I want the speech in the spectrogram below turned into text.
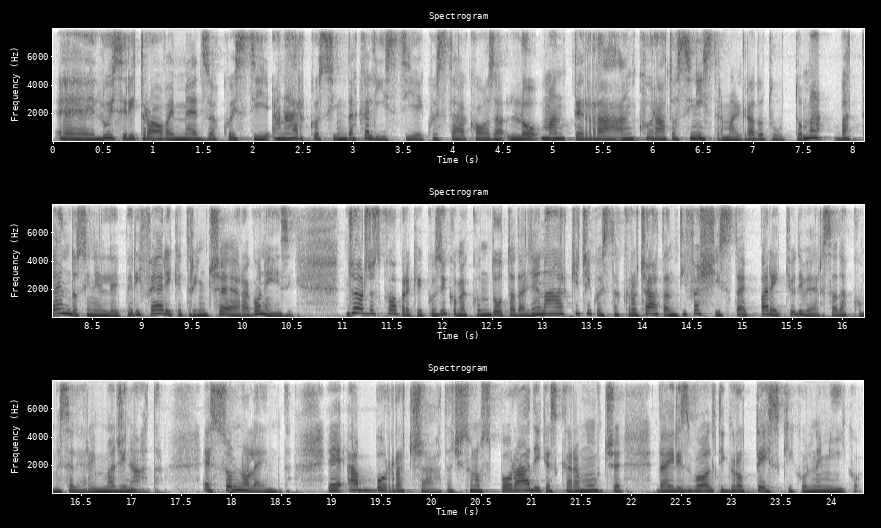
eh, lui si ritrova in mezzo a questi anarco-sindacalisti e questa cosa lo manterrà ancora a sinistra malgrado tutto, ma battendosi nelle periferiche trincee aragonesi, Giorgio scopre che così come è condotta dagli anarchici, questa crociata antifascista è parecchio diversa da come se l'era immaginata. È sonnolenta, è abborracciata, ci sono sporadiche scaramucce dai risvolti grotteschi col nemico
